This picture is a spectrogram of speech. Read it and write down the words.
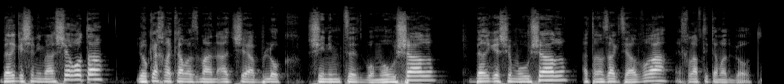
ברגע שאני מאשר אותה, לוקח לה כמה זמן עד שהבלוק שהיא נמצאת בו מאושר, ברגע שמאושר, הטרנזקציה עברה, החלפתי את המטבעות.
